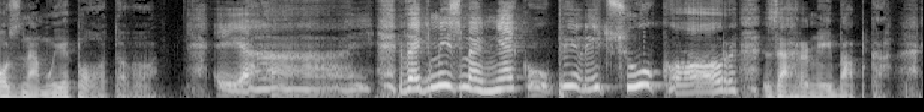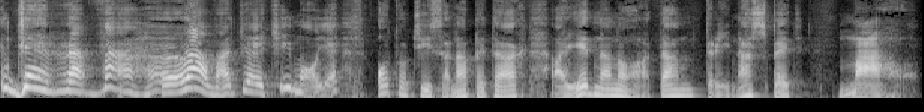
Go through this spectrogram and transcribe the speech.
oznamuje pohotovo. Jaj, veď my sme nekúpili cukor, zahrmí babka. Deravá hlava, deti moje. Otočí sa na petách a jedna noha tam, tri naspäť, má ho.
